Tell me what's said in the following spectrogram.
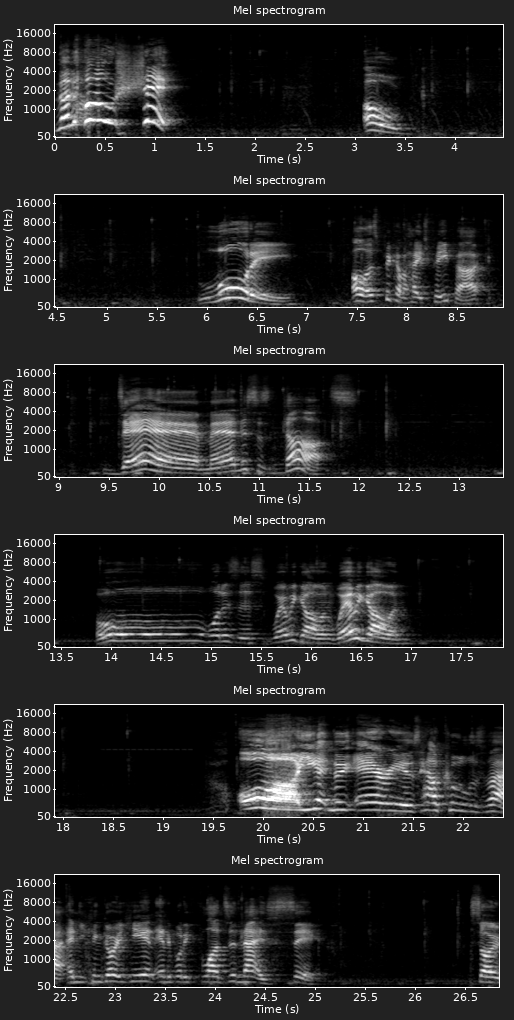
No, no, oh, shit. Oh. Lordy. Oh, let's pick up a HP pack. Damn, man. This is nuts. Oh, what is this? Where are we going? Where are we going? Oh, you get new areas. How cool is that? And you can go here and anybody floods in. That is sick. So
